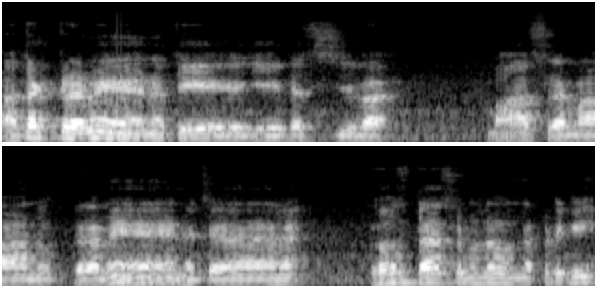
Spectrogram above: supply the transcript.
అతక్రమేణ తేజేతశివ మాశ్రమానుక్రమేణ చ. గృహస్థాశ్రమంలో ఉన్నప్పటికీ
